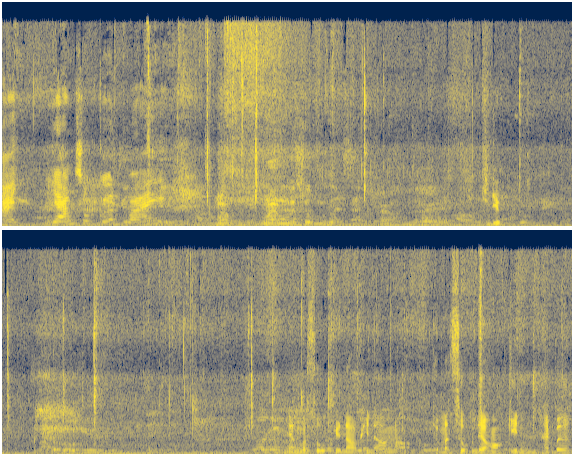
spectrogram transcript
อะย่างสุกเกินไปมันไม่สุกไม่สุกยึบยังบะซุกอยู่เนาะพี่น้องเนาะแต่มันซุกเดี๋ยวเรากินให้เบิ่ง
